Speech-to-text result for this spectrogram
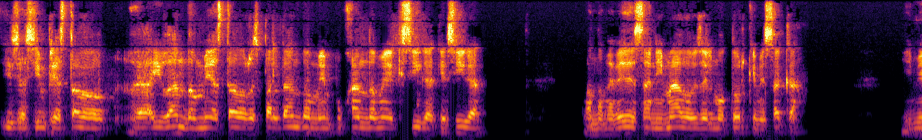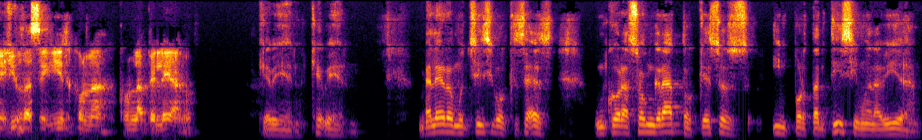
Y ella siempre ha estado ayudándome, ha estado respaldándome, empujándome, que siga, que siga. Cuando me ve desanimado es el motor que me saca y me ayuda a seguir con la, con la pelea, ¿no? Qué bien, qué bien. Me alegro muchísimo que seas un corazón grato, que eso es importantísimo en la vida.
